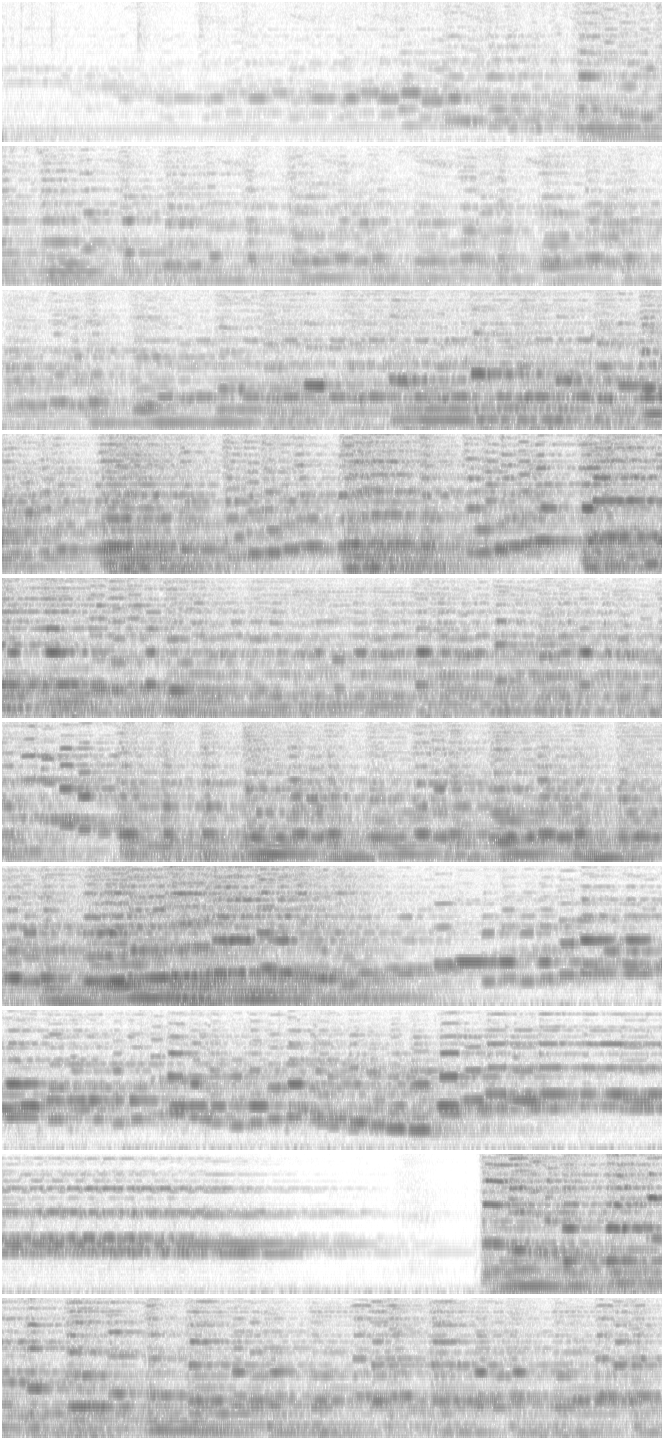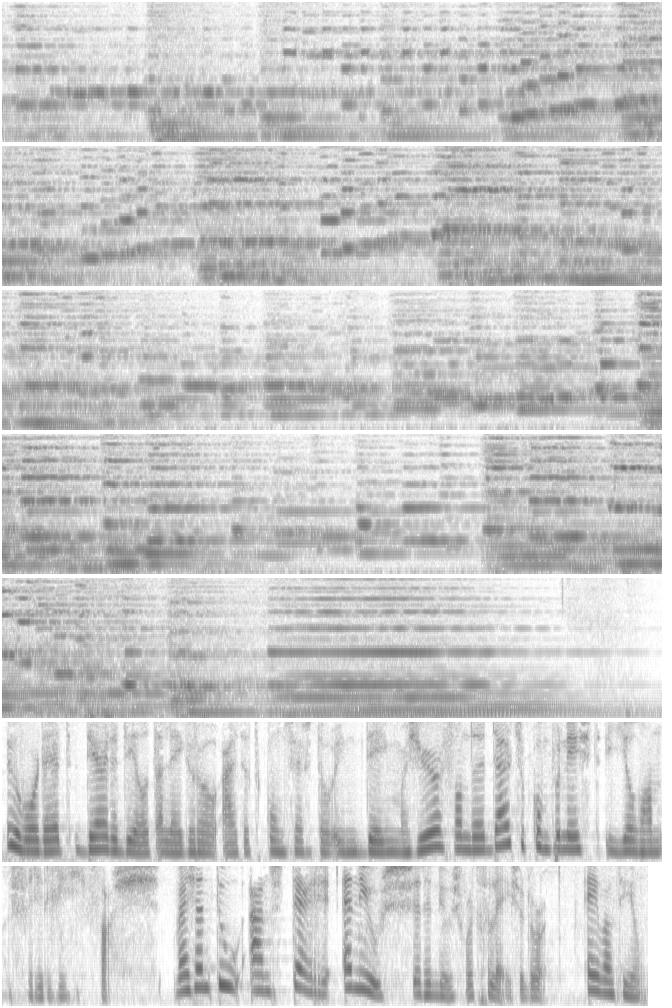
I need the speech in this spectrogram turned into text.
Het derde deel, het Allegro... uit het concerto in D majeur van de Duitse componist Johann Friedrich Fasch. Wij zijn toe aan sterren en nieuws. En het nieuws wordt gelezen door Ewout de Jong.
